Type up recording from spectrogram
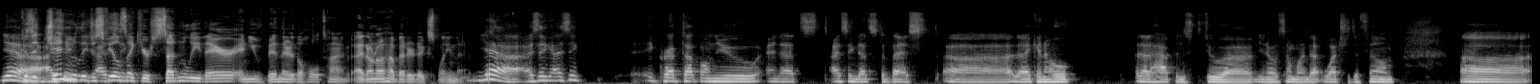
yeah because it genuinely think, just feels think, like you're suddenly there and you've been there the whole time. I don't know how better to explain that. Yeah i think i think it crept up on you, and that's I think that's the best uh, that I can hope that happens to uh, you know someone that watches the film. Uh,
